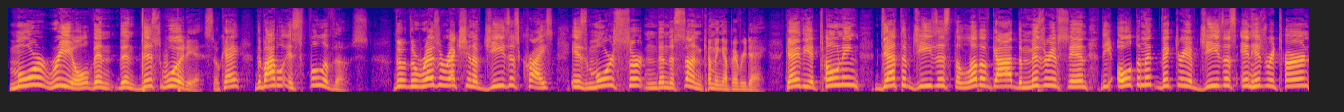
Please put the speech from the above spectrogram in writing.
more real than, than this wood is, okay? The Bible is full of those. The, the resurrection of Jesus Christ is more certain than the sun coming up every day. Okay, the atoning death of Jesus, the love of God, the misery of sin, the ultimate victory of Jesus in his return,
